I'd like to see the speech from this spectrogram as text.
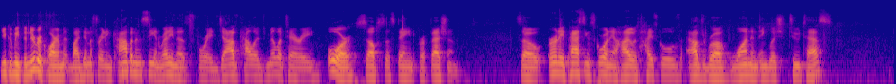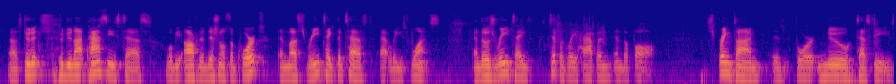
you can meet the new requirement by demonstrating competency and readiness for a job, college, military, or self-sustained profession. So earn a passing score on the Ohio High School's Algebra 1 and English 2 tests. Uh, students who do not pass these tests will be offered additional support and must retake the test at least once. And those retakes typically happen in the fall. Springtime is for new testees.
